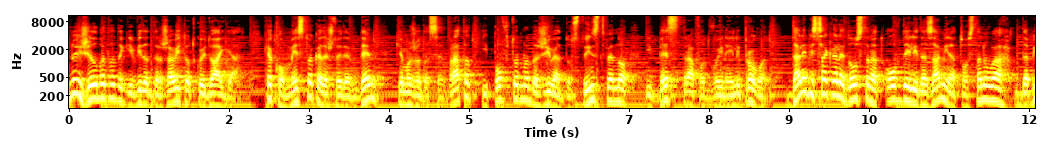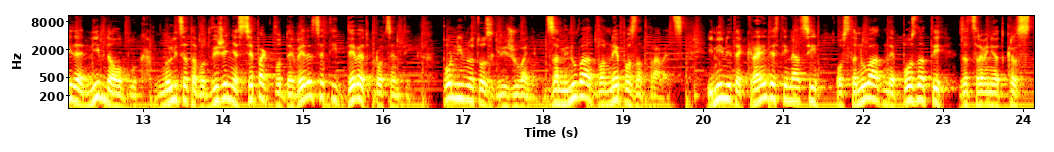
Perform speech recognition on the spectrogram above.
но и желбата да ги видат државите од кои доаѓаат, како место каде што еден ден ќе може да се вратат и повторно да живеат достоинствено и без страф од војна или прогон. Дали би сакале да останат овде или да заминат, останува да биде нивна одлука, но лицата во движење сепак во 99% по нивното згрижување заминуваат во непознат правец и нивните крајни дестинации остануваат непознати за Црвениот крст,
